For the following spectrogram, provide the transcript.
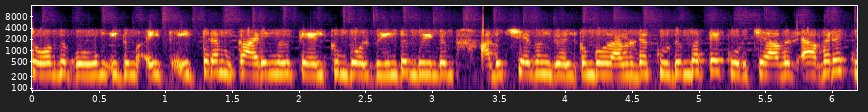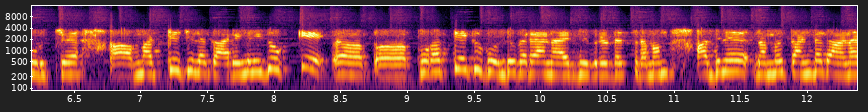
ചോർന്നു പോകും. ഇത് ഇത്തരം കാര്യങ്ങൾ കേൾക്കുമ്പോൾ വീണ്ടും വീണ്ടും അധിക്ഷേപ കേൾക്കുമ്പോൾ അവരുടെ കുടുംബത്തെ കുറിച്ച് അവർ അവരെ കുറിച്ച് മറ്റു ചില കാര്യങ്ങൾ ഇതൊക്കെ പുറത്തേക്ക് കൊണ്ടുവരാനായിരുന്നു ഇവരുടെ ശ്രമം. അതിന് നമ്മൾ കണ്ടതാണ്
